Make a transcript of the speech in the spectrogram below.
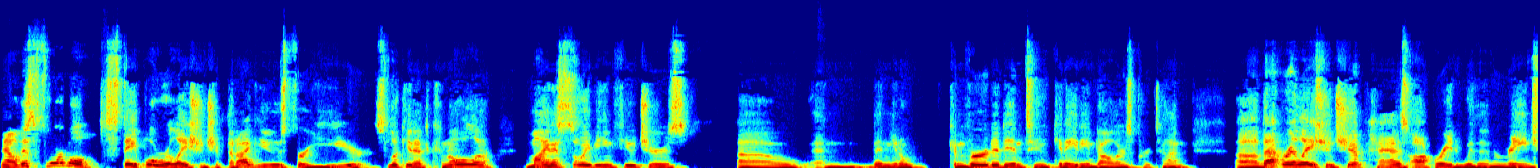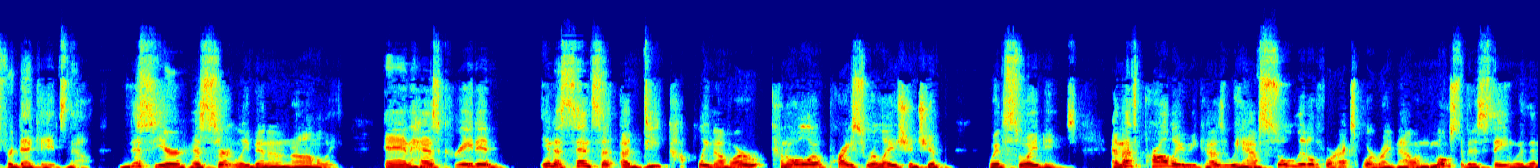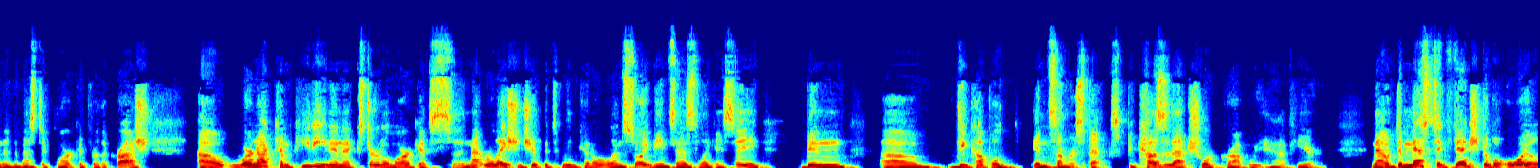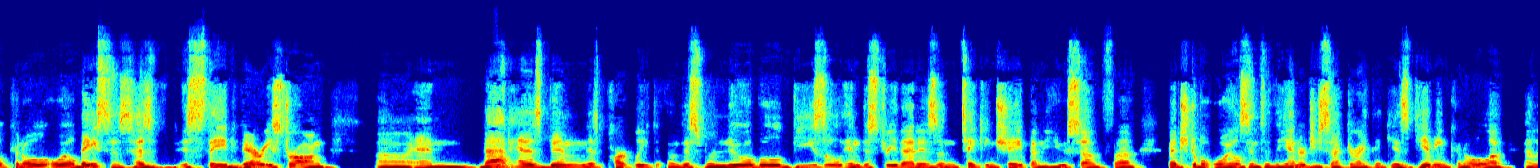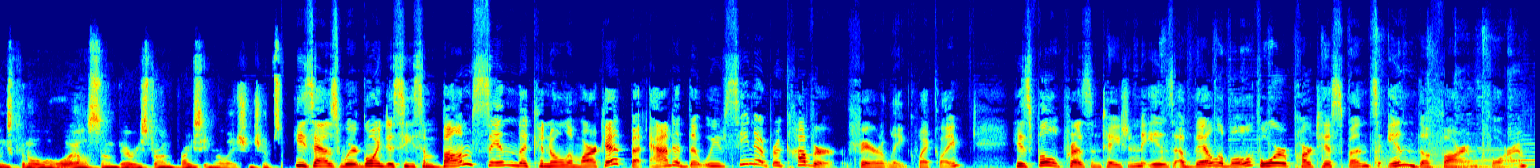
Now, this formal staple relationship that I've used for years, looking at canola minus soybean futures, uh, and then you know converted into Canadian dollars per ton uh, that relationship has operated within a range for decades now. This year has certainly been an anomaly and has created, in a sense, a, a decoupling of our canola price relationship with soybeans. And that's probably because we have so little for export right now, and most of it is staying within the domestic market for the crush. Uh, we're not competing in external markets. And that relationship between canola and soybeans has, like I say, been uh, decoupled in some respects because of that short crop we have here. Now, domestic vegetable oil, canola oil basis, has stayed very strong uh, and that has been this partly this renewable diesel industry that isn't taking shape and the use of uh, vegetable oils into the energy sector, I think, is giving canola, at least canola oil, some very strong pricing relationships. He says we're going to see some bumps in the canola market, but added that we've seen it recover fairly quickly. His full presentation is available for participants in the Farm Forum.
